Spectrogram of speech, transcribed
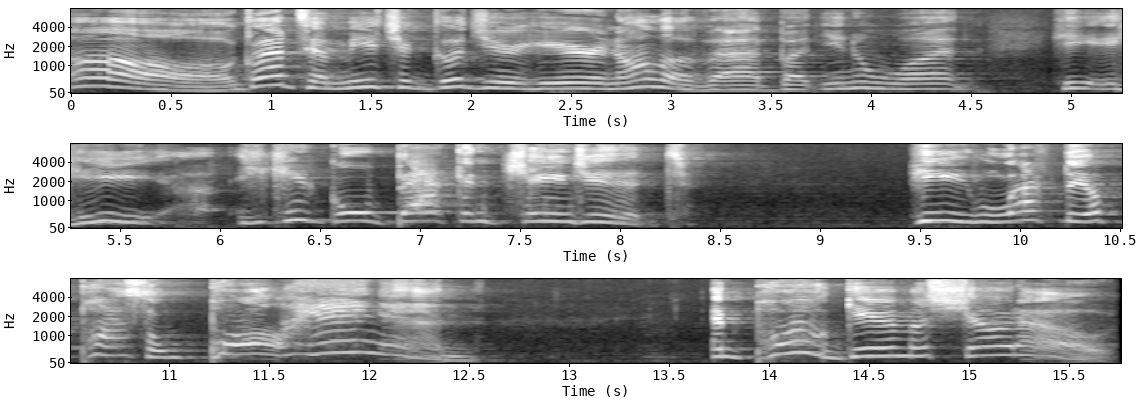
oh, glad to meet you. Good you're here and all of that. But you know what? He, he, he can't go back and change it. He left the Apostle Paul hanging. And Paul gave him a shout out.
